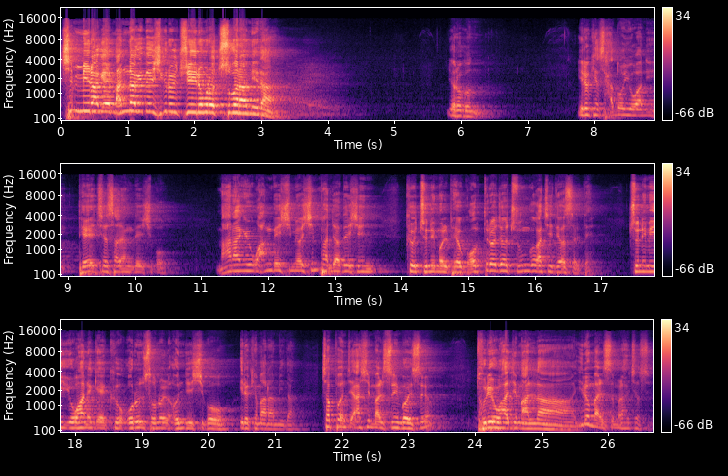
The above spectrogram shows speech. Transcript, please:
친밀하게 만나게 되시기를 주의 이름으로 축원합니다. 여러분 이렇게 사도 요한이 대제사장 되시고 만왕의 왕 되시며 심판자 되신 그 주님을 배우고 엎드려져 죽은 것 같이 되었을 때 주님이 요한에게 그 오른손을 얹으시고 이렇게 말합니다. 첫 번째 하신 말씀이 뭐였어요? 두려워하지 말라. 이런 말씀을 하셨어요.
